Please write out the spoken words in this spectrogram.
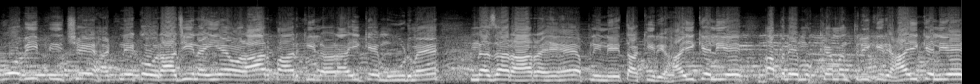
वो भी पीछे हटने को राज़ी नहीं है और आर पार की लड़ाई के मूड में नज़र आ रहे हैं अपनी नेता की रिहाई के लिए, अपने मुख्यमंत्री की रिहाई के लिए,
